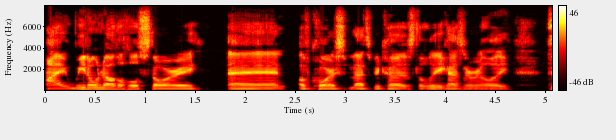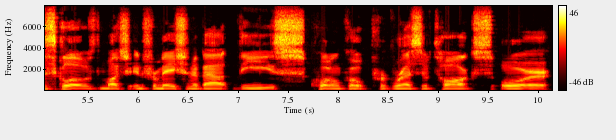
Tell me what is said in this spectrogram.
I we don't know the whole story. And of course, that's because the league hasn't really disclosed much information about these quote unquote progressive talks or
